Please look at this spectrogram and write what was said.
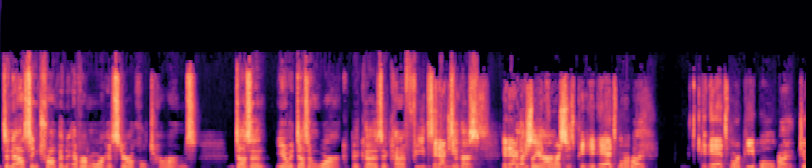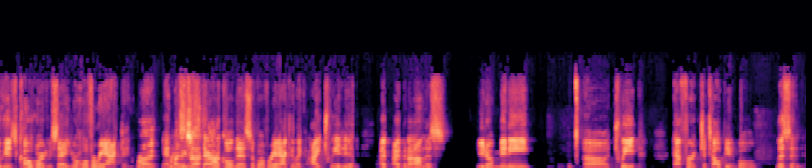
denouncing Trump in ever more hysterical terms doesn't, you know, it doesn't work because it kind of feeds It into actually this. hurts. It actually, actually hurts. Pe- it adds more. Right, It adds more people right, to his cohort who say you're overreacting. right, and right, this exactly. hystericalness of overreacting. Like I tweeted, I've, I've been on this, you know, mini uh, tweet effort to tell people, listen,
